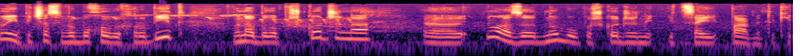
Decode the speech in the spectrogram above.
Ну і під час вибухових робіт вона була пошкоджена. Е, Ну а заодно був пошкоджений і цей пам'ятник.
